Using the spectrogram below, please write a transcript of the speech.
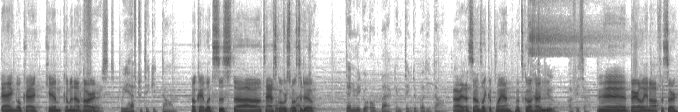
Dang. Okay. Kim coming out But hard. First, we have to take it down. Okay. Let's just uh, let's ask Talk what we're the supposed to do. Then we go out back and take the body down. All right. That sounds like a plan. Let's go ahead and. You, officer. Eh, barely an officer.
